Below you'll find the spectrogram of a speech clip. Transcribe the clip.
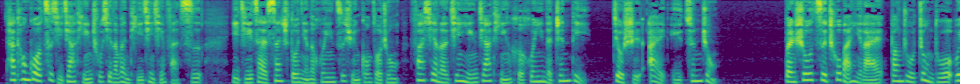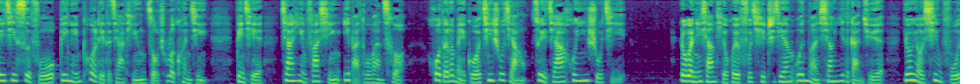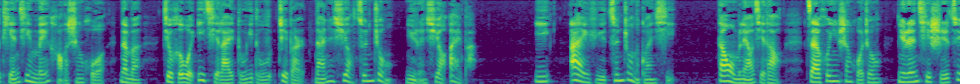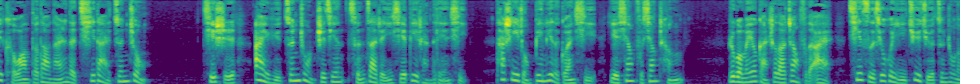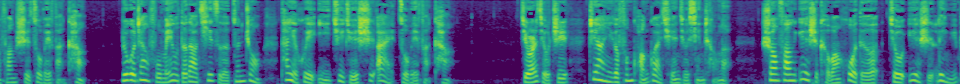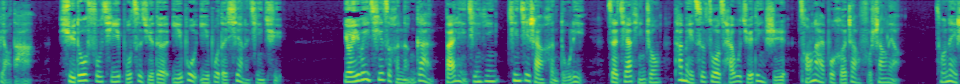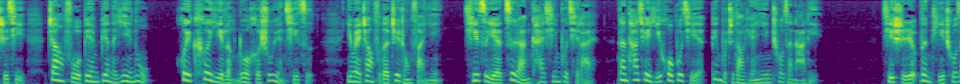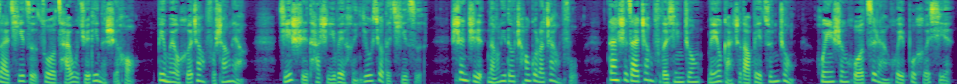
他通过自己家庭出现的问题进行反思，以及在三十多年的婚姻咨询工作中，发现了经营家庭和婚姻的真谛，就是爱与尊重。本书自出版以来，帮助众多危机四伏、濒临破裂的家庭走出了困境，并且加印发行一百多万册，获得了美国金书奖最佳婚姻书籍。如果你想体会夫妻之间温暖相依的感觉，拥有幸福、恬静、美好的生活，那么就和我一起来读一读这本《男人需要尊重，女人需要爱》吧。一、爱与尊重的关系。当我们了解到，在婚姻生活中，女人其实最渴望得到男人的期待、尊重，其实爱与尊重之间存在着一些必然的联系，它是一种并列的关系，也相辅相成。如果没有感受到丈夫的爱，妻子就会以拒绝尊重的方式作为反抗；如果丈夫没有得到妻子的尊重，他也会以拒绝示爱作为反抗。久而久之，这样一个疯狂怪圈就形成了。双方越是渴望获得，就越是吝于表达。许多夫妻不自觉的一步一步的陷了进去。有一位妻子很能干，白领精英，经济上很独立。在家庭中，她每次做财务决定时，从来不和丈夫商量。从那时起，丈夫便变得易怒，会刻意冷落和疏远妻子。因为丈夫的这种反应，妻子也自然开心不起来。但她却疑惑不解，并不知道原因出在哪里。其实，问题出在妻子做财务决定的时候，并没有和丈夫商量。即使她是一位很优秀的妻子，甚至能力都超过了丈夫。但是在丈夫的心中没有感受到被尊重，婚姻生活自然会不和谐。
